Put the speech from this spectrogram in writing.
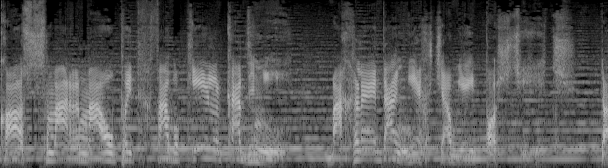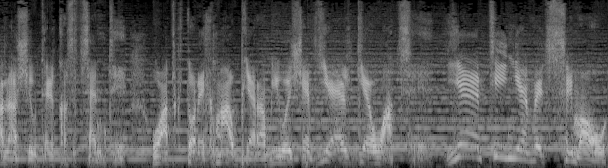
Kosmar małpy trwał kilka dni. Bachleda nie chciał jej pościć. Donosił tylko sprzęty, od których małpie robiły się wielkie łocy. Yeti nie wytrzymał,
